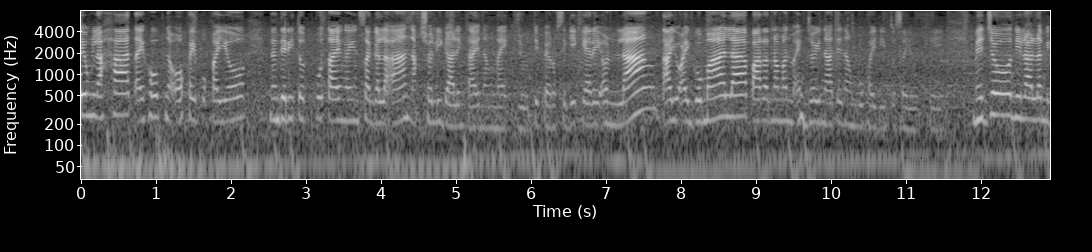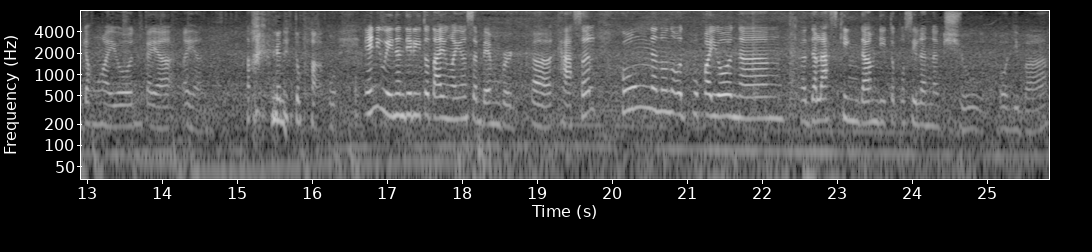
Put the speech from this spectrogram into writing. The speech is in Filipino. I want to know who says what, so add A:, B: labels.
A: kayong lahat? I hope na okay po kayo. Nandito po tayo ngayon sa galaan. Actually, galing tayo ng night duty. Pero sige, carry on lang. Tayo ay gumala para naman ma-enjoy natin ang buhay dito sa UK. Medyo nilalamig ako ngayon. Kaya, ayan. Nakaganito pa ako. Anyway, nandito tayo ngayon sa Bamberg uh, Castle. Kung nanonood po kayo ng uh, The Last Kingdom, dito po sila nag-shoot. O, ba?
